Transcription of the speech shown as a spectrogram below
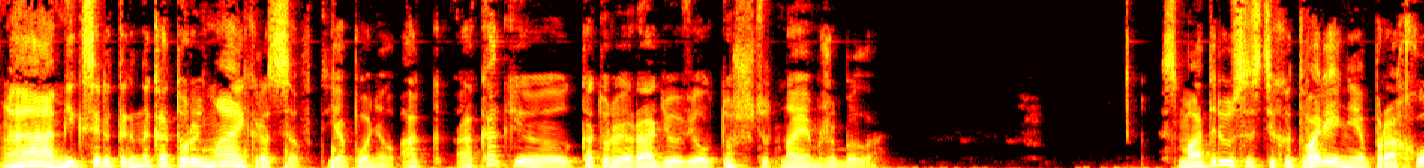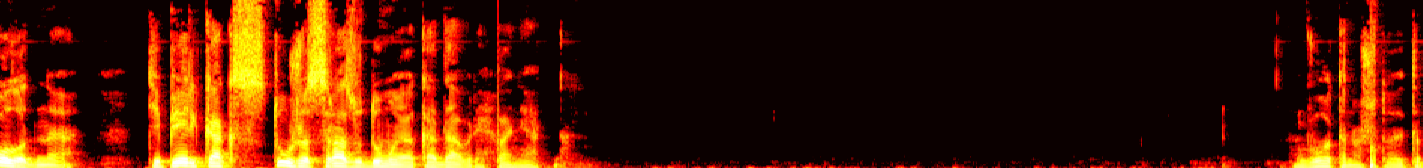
А, миксер это на который Microsoft, я понял. А, а как, э, который радио вел, тоже что-то на М же было. Смотрю со стихотворения про холодное. Теперь как стужа сразу думаю о кадавре. Понятно. Вот оно что, это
